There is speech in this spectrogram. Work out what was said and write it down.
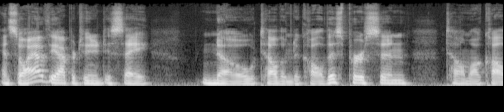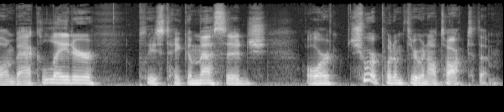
And so I have the opportunity to say, no, tell them to call this person, tell them I'll call them back later, please take a message, or sure, put them through and I'll talk to them.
